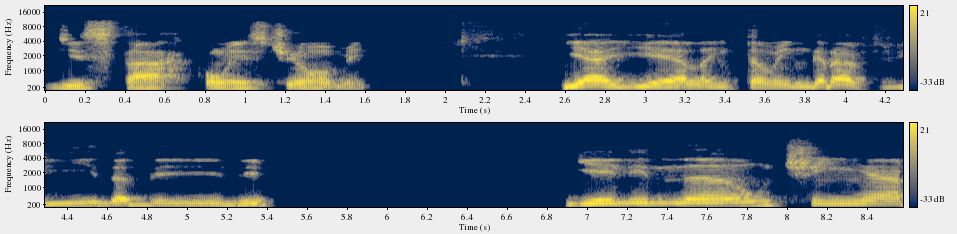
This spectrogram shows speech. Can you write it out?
de estar com este homem. E aí ela então engravida dele e ele não tinha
